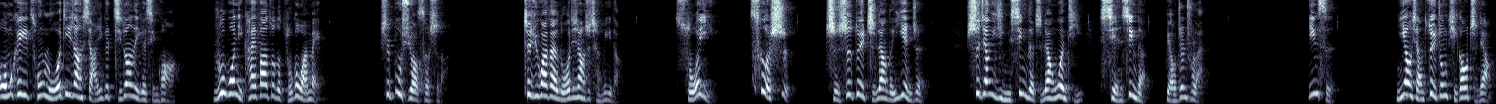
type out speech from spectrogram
我们可以从逻辑上想一个极端的一个情况啊，如果你开发做的足够完美，是不需要测试的。这句话在逻辑上是成立的，所以测试。只是对质量的验证，是将隐性的质量问题显性的表征出来。因此，你要想最终提高质量，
